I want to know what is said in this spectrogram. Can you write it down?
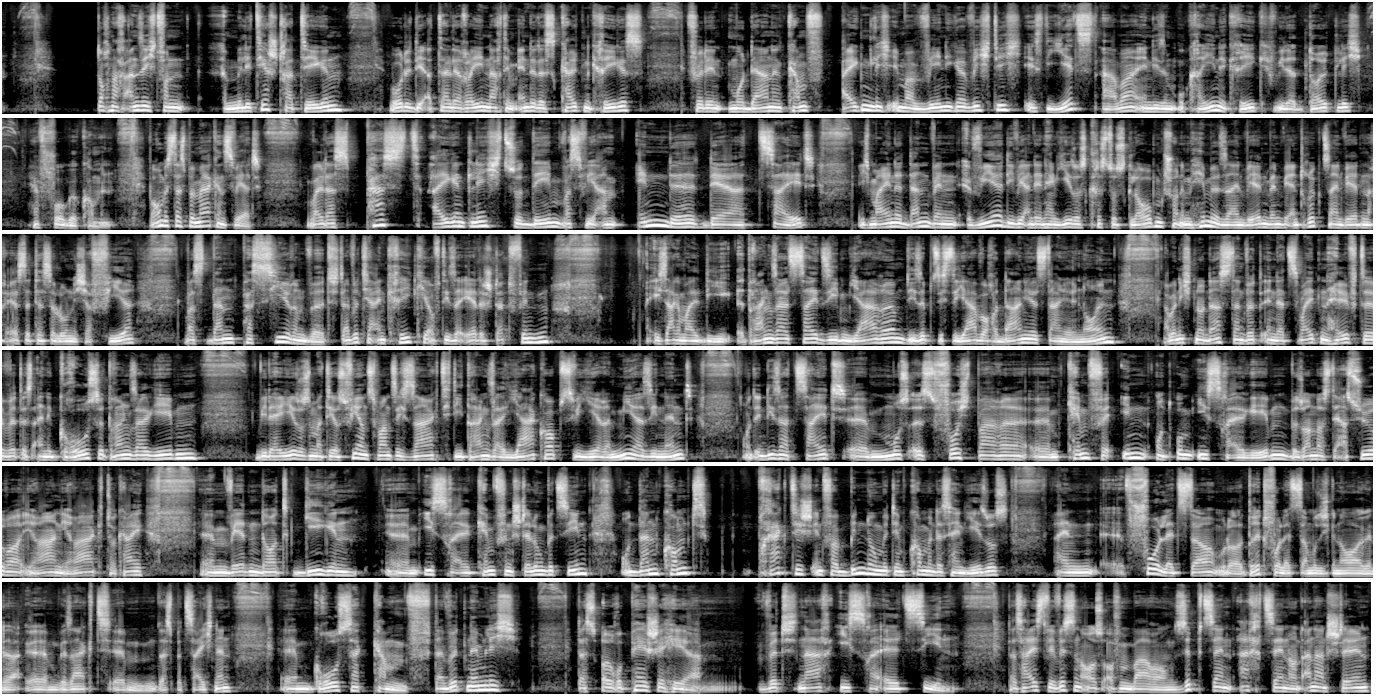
Doch nach Ansicht von Militärstrategen wurde die Artillerie nach dem Ende des Kalten Krieges für den modernen Kampf eigentlich immer weniger wichtig, ist jetzt aber in diesem Ukraine-Krieg wieder deutlich hervorgekommen. Warum ist das bemerkenswert? Weil das passt eigentlich zu dem, was wir am Ende der Zeit, ich meine dann, wenn wir, die wir an den Herrn Jesus Christus glauben, schon im Himmel sein werden, wenn wir entrückt sein werden nach 1. Thessalonicher 4, was dann passieren wird. Da wird ja ein Krieg hier auf dieser Erde stattfinden ich sage mal, die Drangsalzzeit, sieben Jahre, die 70. Jahrwoche Daniels, Daniel 9. Aber nicht nur das, dann wird in der zweiten Hälfte wird es eine große Drangsal geben. Wie der Herr Jesus in Matthäus 24 sagt, die Drangsal Jakobs, wie Jeremia sie nennt. Und in dieser Zeit äh, muss es furchtbare äh, Kämpfe in und um Israel geben. Besonders der Assyrer, Iran, Irak, Türkei äh, werden dort gegen ähm, Israel kämpfen, Stellung beziehen. Und dann kommt praktisch in Verbindung mit dem Kommen des Herrn Jesus ein äh, vorletzter oder drittvorletzter, muss ich genauer äh, gesagt ähm, das bezeichnen, ähm, großer Kampf. Da wird nämlich das europäische Heer wird nach Israel ziehen. Das heißt, wir wissen aus Offenbarung 17, 18 und anderen Stellen,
